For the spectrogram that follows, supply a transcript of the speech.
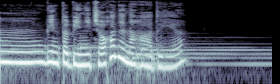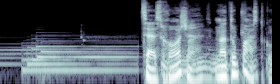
М, Він тобі нічого не нагадує? Це схоже на ту пастку,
